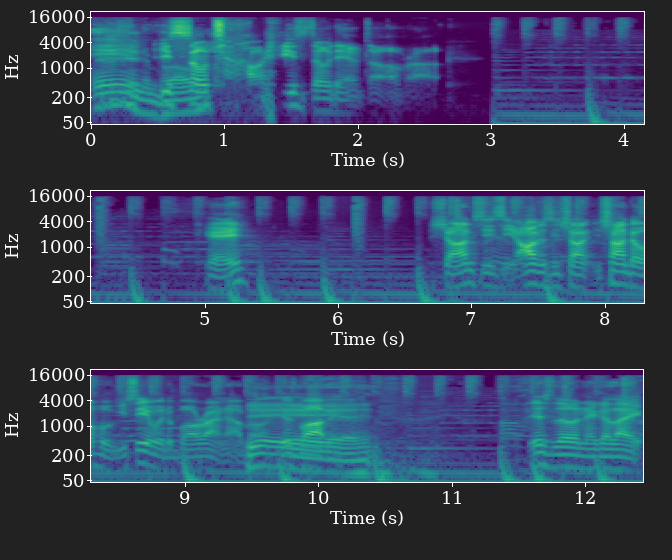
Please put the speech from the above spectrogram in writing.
end, bro. He's so tall. He's so damn tall, bro. Okay. Sean, you see, obviously Sean, Sean don't hoop. You see him with the ball right now, bro. yeah, This yeah, yeah. This little nigga, like,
